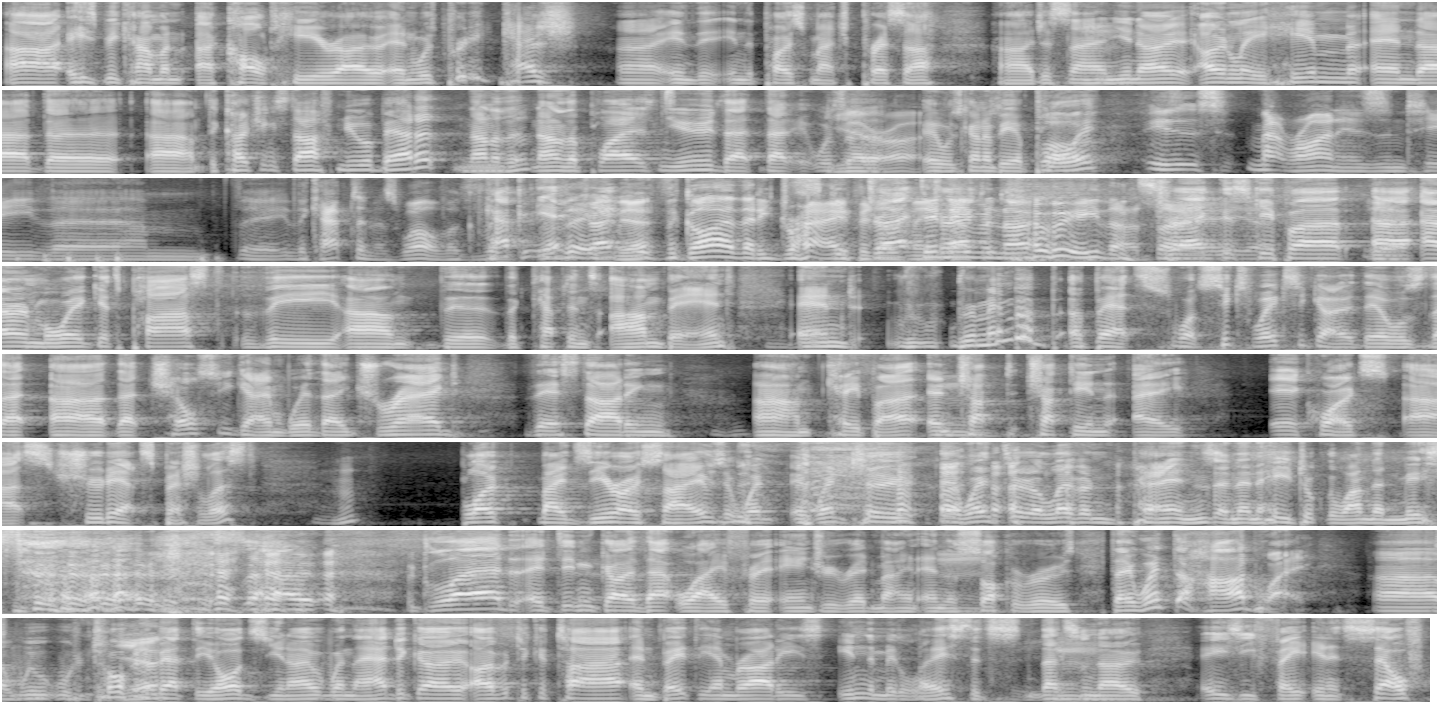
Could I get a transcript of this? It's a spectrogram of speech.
Uh, he's become an, a cult hero and was pretty cash uh, in the in the post match presser, uh, just saying, you know, only him and uh, the um, the coaching staff knew about it. None of the none of the players knew that that it was Yeah, a, right. it was going to be a ploy. Well, is Matt Ryan? Isn't he the um, the, the captain as well? The, the, Cap- yeah, the, drag- the- the guy that he dragged Skipper doesn't didn't drag- even know either. So, Drag the yeah. skipper. Uh, Aaron Mooy gets past the um, the the captain's armband. And r- remember about what six weeks ago there was that uh, that Chelsea game where they dragged their starting um, keeper and chucked chucked in a air quotes uh, shootout specialist. Bloke made zero saves. It went. It went to. It went to eleven pens, and then he took the one that missed. so glad it didn't go that way for Andrew Redmayne and the Socceroos. They went the hard way. Uh, we were talking Yeah. about the odds. You know, when they had to go over to Qatar and beat the Emiratis in the Middle East, it's that's no easy feat in itself.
